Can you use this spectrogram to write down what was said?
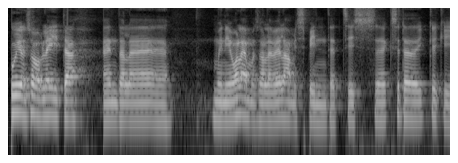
kui on soov leida endale mõni olemasolev elamispind, et siis eks seda ikkagi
